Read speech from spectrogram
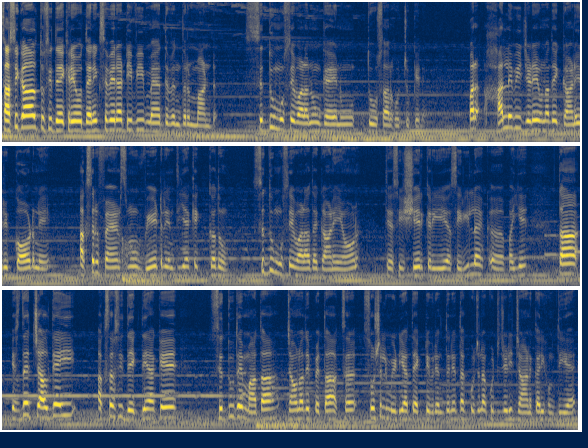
ਸਤਿ ਸ਼੍ਰੀ ਅਕਾਲ, ਤੁਸੀਂ ਦੇਖ ਰਹੇ ਹੋ ਦੈਨਿਕ ਸਵੇਰਾ ਟੀਵੀ, ਮੈਂ ਦਵਿੰਦਰ ਮੰਡ। ਸਿੱਧੂ ਮੂਸੇਵਾਲਾ ਨੂੰ ਗਏ ਨੂੰ 2 ਸਾਲ ਹੋ ਚੁੱਕੇ ਨੇ। ਪਰ ਹਾਲੇ ਵੀ ਜਿਹੜੇ ਉਹਨਾਂ ਦੇ ਗਾਣੇ ਰਿਕਾਰਡ ਨੇ, ਅਕਸਰ ਫੈਨਸ ਨੂੰ ਵੇਟ ਰਹਿੰਦੀ ਹੈ ਕਿ ਕਦੋਂ ਸਿੱਧੂ ਮੂਸੇਵਾਲਾ ਦੇ ਗਾਣੇ ਆਉਣ ਤੇ ਅਸੀਂ ਸ਼ੇਅਰ ਕਰੀਏ, ਅਸੀਂ ਰੀਲਾਂ ਪਾਈਏ। ਤਾਂ ਇਸ ਦੇ ਚੱਲਦਿਆਂ ਹੀ ਅਕਸਰ ਅਸੀਂ ਦੇਖਦੇ ਹਾਂ ਕਿ ਸਿੱਧੂ ਦੇ ਮਾਤਾ ਜਾਂ ਉਹਨਾਂ ਦੇ ਪਿਤਾ ਅਕਸਰ ਸੋਸ਼ਲ ਮੀਡੀਆ ਤੇ ਐਕਟਿਵ ਰਹਿੰਦੇ ਨੇ, ਤਾਂ ਕੁਝ ਨਾ ਕੁਝ ਜਿਹੜੀ ਜਾਣਕਾਰੀ ਹੁੰਦੀ ਹੈ,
